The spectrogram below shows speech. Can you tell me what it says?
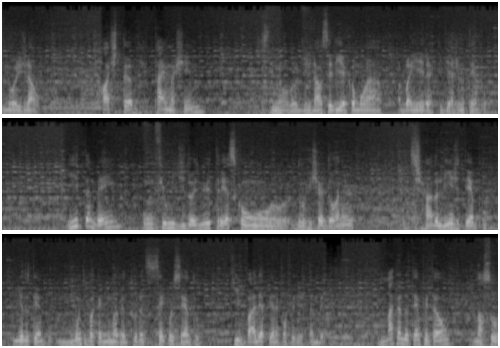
no original, Hot Tub Time Machine, que no original seria como a, a banheira que viaja no tempo. E também um filme de 2003 com o, do Richard Donner, chamado Linha de Tempo, Linha do Tempo, muito bacaninha, uma aventura 100% que vale a pena conferir também. Máquina do Tempo, então, nosso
